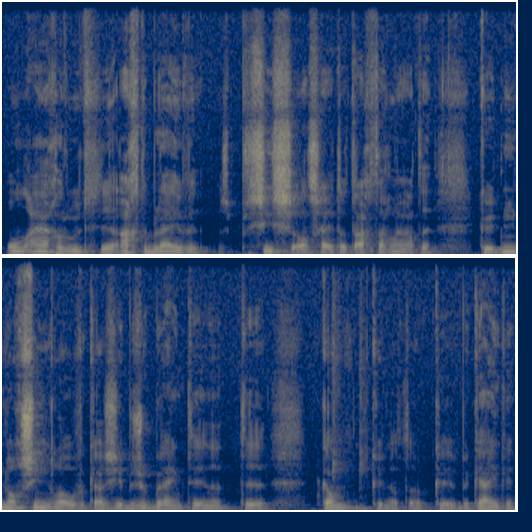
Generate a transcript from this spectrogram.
onaangeroerd uh, achterblijven. Precies zoals hij had achtergelaten. Kun je het nu nog zien, geloof ik, als je bezoek brengt in het kan, kun je dat ook bekijken.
